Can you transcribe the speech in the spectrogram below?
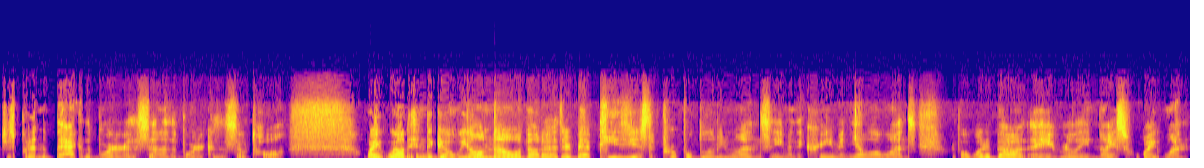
Just put it in the back of the border or the center of the border because it's so tall. White wild indigo. We all know about other baptisias, the purple blooming ones, and even the cream and yellow ones. But what about a really nice white one?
